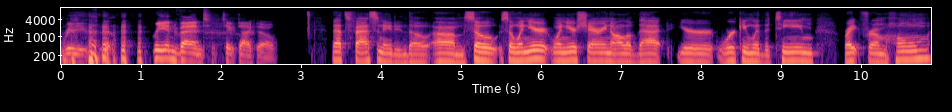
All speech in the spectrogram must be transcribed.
Re- reinvent tic-tac-toe. That's fascinating though. Um, so so when you're when you're sharing all of that, you're working with the team right from home.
